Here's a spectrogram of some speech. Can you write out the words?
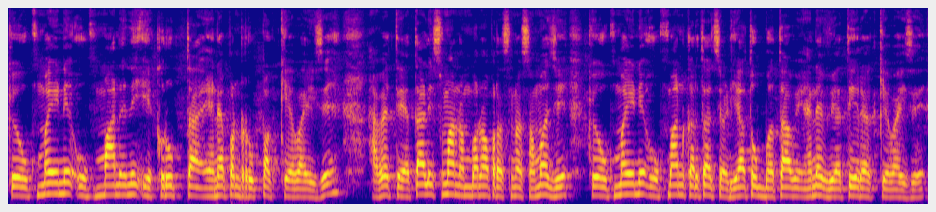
કે ઉપમયને ઉપમાનની એકરૂપતા એને પણ રૂપક કહેવાય છે. હવે તેતાલીસમાં નંબરનો પ્રશ્ન સમજીએ કે ઉપમયને ઉપમાન કરતાં ચડિયાતું બતાવે એને વ્યતિરેક કહેવાય છે.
